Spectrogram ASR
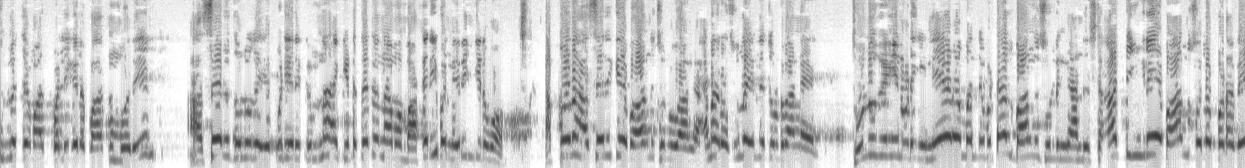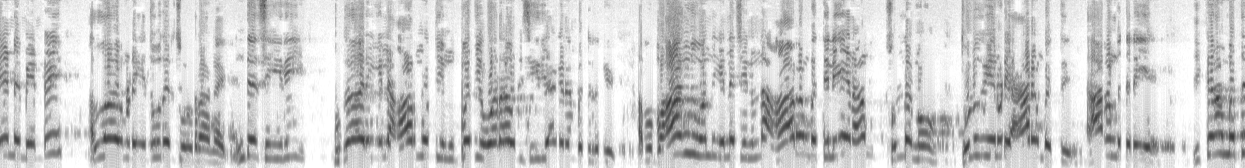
சுன்ன ஜமாத் பள்ளிகளை பார்க்கும்போது அசர் தொழுகை எப்படி இருக்கும்னா கிட்டத்தட்ட நாம மகரிப நெருங்கிடுவோம். அப்பதான் அசருக்கே வாங்க சொல்லுவாங்க. ஆனா ரசூலா என்ன சொல்றாங்க? தொழுகையினுடைய நேரம் வந்து விட்டால் வாங்க சொல்லுங்க. அந்த ஸ்டார்டிங்லேயே வாங்க சொல்லப்பட வேண்டும் என்று அல்லாஹனுடைய தூதர் சொல்றாங்க. இந்த செய்தி புகாரியில் அறுநூத்தி முப்பத்தி ஓராவது செய்தியாக இடம்பெற்றிருக்கு. அப்ப வாங்க வந்து என்ன செய்யணும்னா ஆரம்பத்திலேயே நாம் சொல்லணும். தொழுகையினுடைய ஆரம்பத்து ஆரம்பத்திலேயே இக்காமத்து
